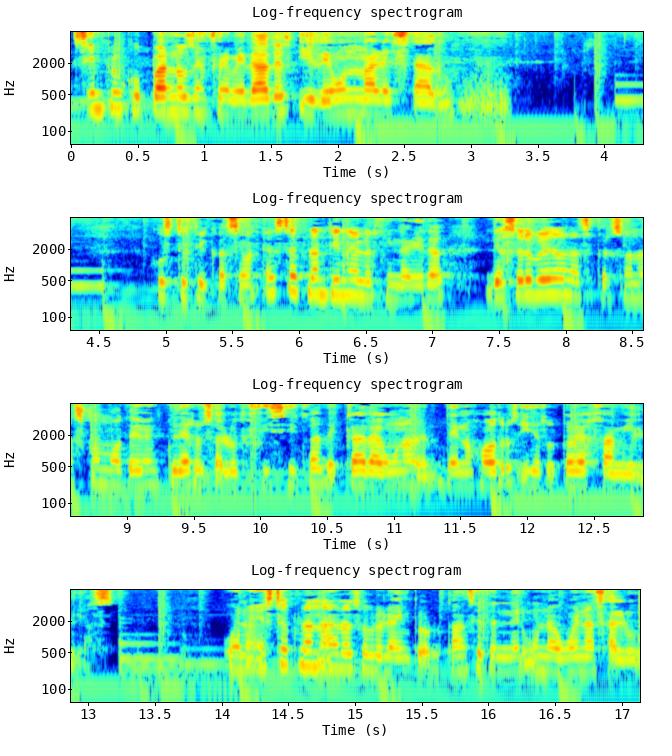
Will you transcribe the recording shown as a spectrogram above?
sin preocuparnos de enfermedades y de un mal estado. Justificación. Este plan tiene la finalidad de hacer ver a las personas cómo deben cuidar su salud física de cada uno de nosotros y de sus propias familias. Bueno, este plan habla sobre la importancia de tener una buena salud.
